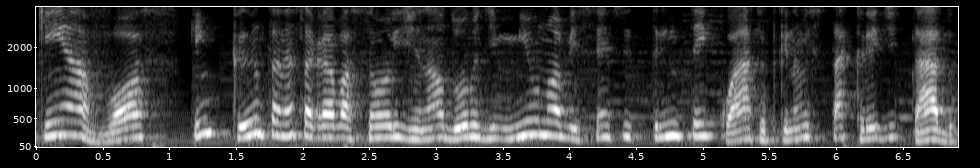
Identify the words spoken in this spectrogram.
quem é a voz, quem canta nessa gravação original do ano de 1934, porque não está acreditado.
